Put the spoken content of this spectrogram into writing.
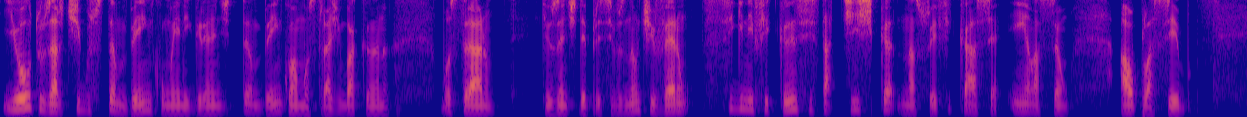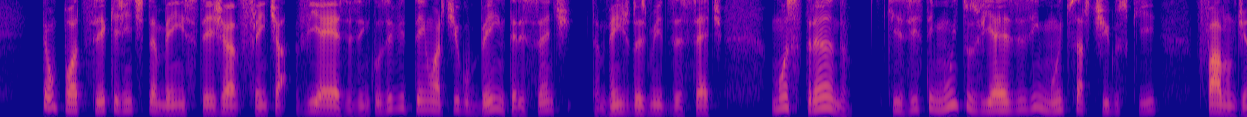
E outros artigos também com N grande, também com amostragem bacana, mostraram que os antidepressivos não tiveram significância estatística na sua eficácia em relação ao placebo. Então pode ser que a gente também esteja frente a vieses. Inclusive tem um artigo bem interessante, também de 2017, mostrando que existem muitos vieses em muitos artigos que falam de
